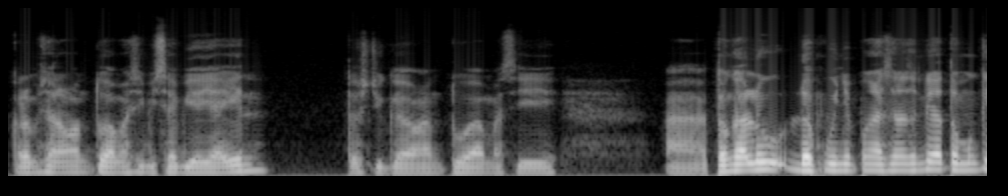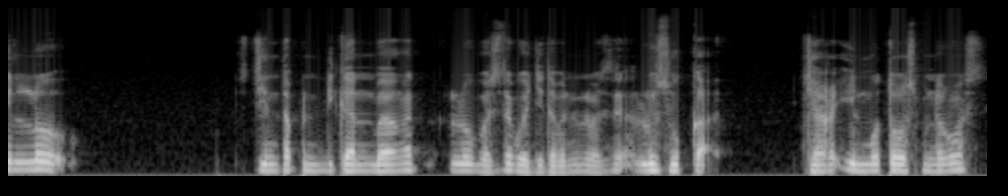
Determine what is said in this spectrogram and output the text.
kalau misalnya orang tua masih bisa biayain terus juga orang tua masih uh, atau enggak lu udah punya penghasilan sendiri atau mungkin lu cinta pendidikan banget lu maksudnya bukan cinta pendidikan maksudnya lu suka cari ilmu terus menerus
